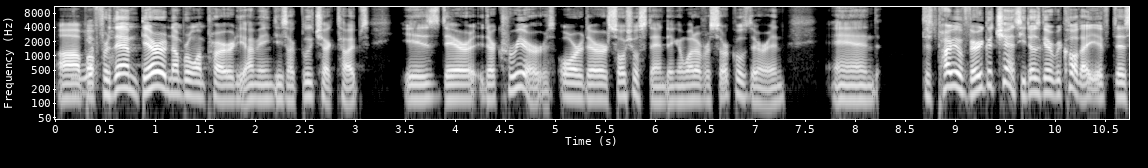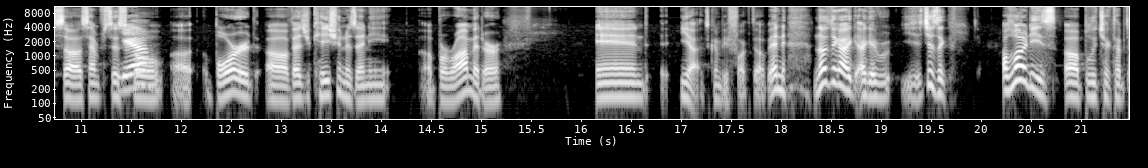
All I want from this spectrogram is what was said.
Uh, yep. But for them, their number one priority, I mean, these like blue check types, is their their careers or their social standing in whatever circles they're in. And there's probably a very good chance he does get recalled. If this uh, San Francisco yeah. uh, Board of Education is any barometer, and yeah, it's gonna be fucked up. And another thing I, I get, it's just like a lot of these uh, blue check types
